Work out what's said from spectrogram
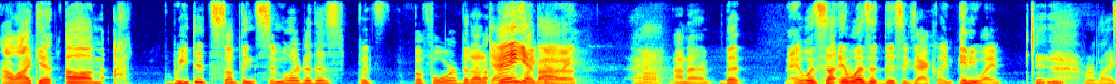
I like it. Um, we did something similar to this with before, but I don't. Dang it, was like Bobby. A, I know, but it was it wasn't this exactly. Anyway, We're like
